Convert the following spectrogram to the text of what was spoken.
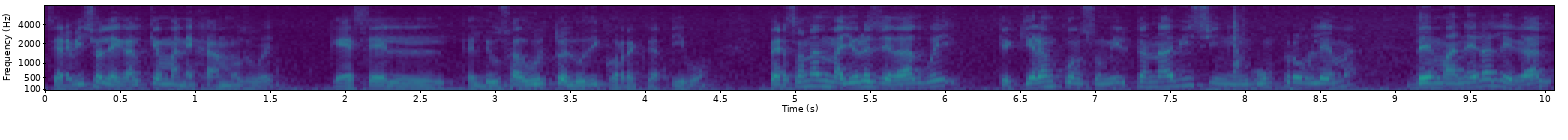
servicio legal que manejamos, güey, que es el, el de uso adulto, el lúdico recreativo. Personas mayores de edad, güey, que quieran consumir cannabis sin ningún problema, de manera legal.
